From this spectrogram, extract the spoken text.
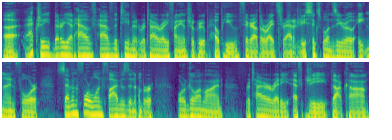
Uh, actually, better yet, have have the team at Retire Ready Financial Group help you figure out the right strategy. 610-894-7415 is the number, or go online retirereadyfg.com.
